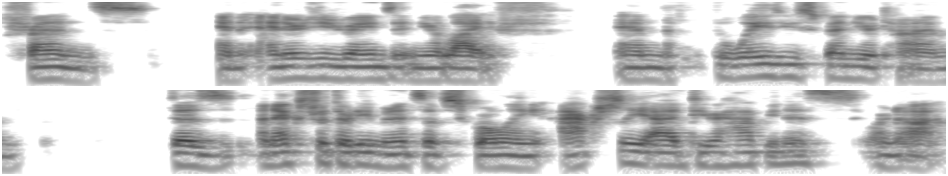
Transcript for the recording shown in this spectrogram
friends and energy drains in your life and the ways you spend your time, does an extra 30 minutes of scrolling actually add to your happiness or not?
